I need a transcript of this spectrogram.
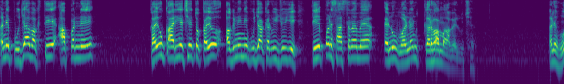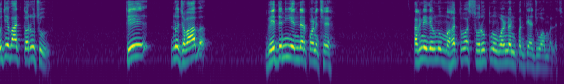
અને પૂજા વખતે આપણને કયું કાર્ય છે, તો કયો અગ્નિની પૂજા કરવી જોઈએ, તે પણ શાસ્ત્રમાં એનું વર્ણન કરવામાં આવેલું છે. અને હું જે વાત કરું છું, તેનો જવાબ વેદની અંદર પણ છે. અગ્નિદેવનું મહત્વ સ્વરૂપનું વર્ણન પણ ત્યાં જોવા મળે છે.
